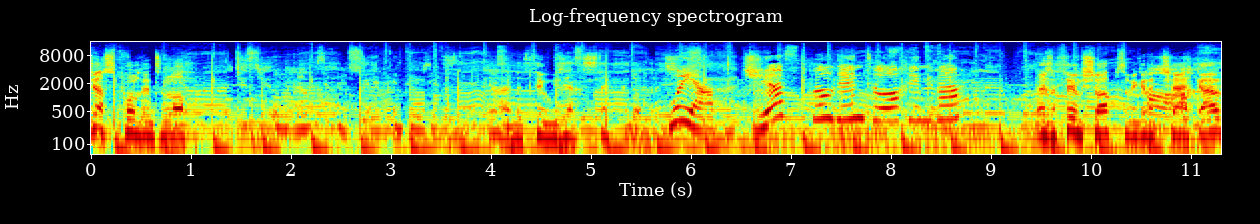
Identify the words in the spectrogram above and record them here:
Just pulled into Loch. Oh, that was a bit enthusiastic. Yeah, I'm enthusiastic about this. We have just pulled into Lochinver. There's a few shops that we're going to Aw. check out.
